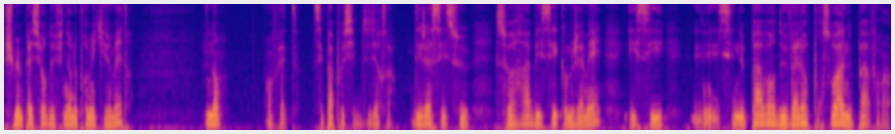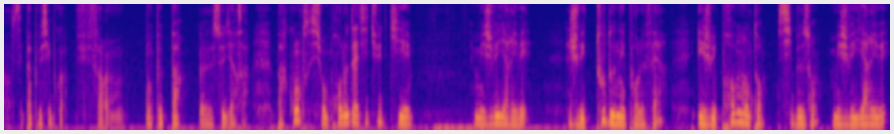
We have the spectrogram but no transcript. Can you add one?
je suis même pas sûr de finir le premier kilomètre, non, en fait, c'est pas possible de dire ça. Déjà, c'est se, se rabaisser comme jamais et c'est c'est ne pas avoir de valeur pour soi, ne pas, enfin, c'est pas possible quoi. Enfin, on peut pas euh, se dire ça. Par contre, si on prend l'autre attitude qui est, mais je vais y arriver, je vais tout donner pour le faire, et je vais prendre mon temps si besoin, mais je vais y arriver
